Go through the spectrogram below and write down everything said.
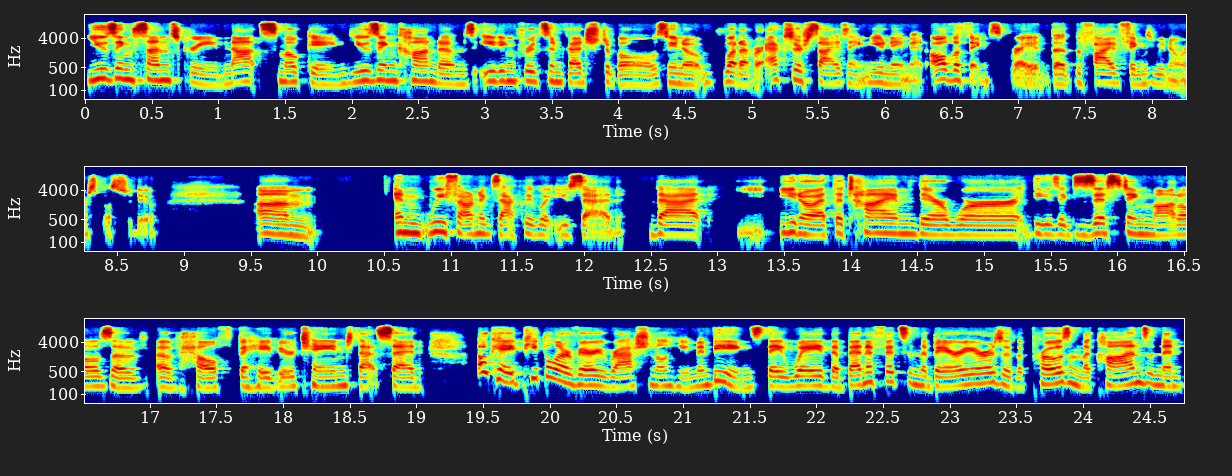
using sunscreen, not smoking, using condoms, eating fruits and vegetables, you know, whatever, exercising, you name it, all the things, right? The, the five things we know we're supposed to do. Um, and we found exactly what you said that you know at the time there were these existing models of of health behavior change that said okay people are very rational human beings. They weigh the benefits and the barriers or the pros and the cons and then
